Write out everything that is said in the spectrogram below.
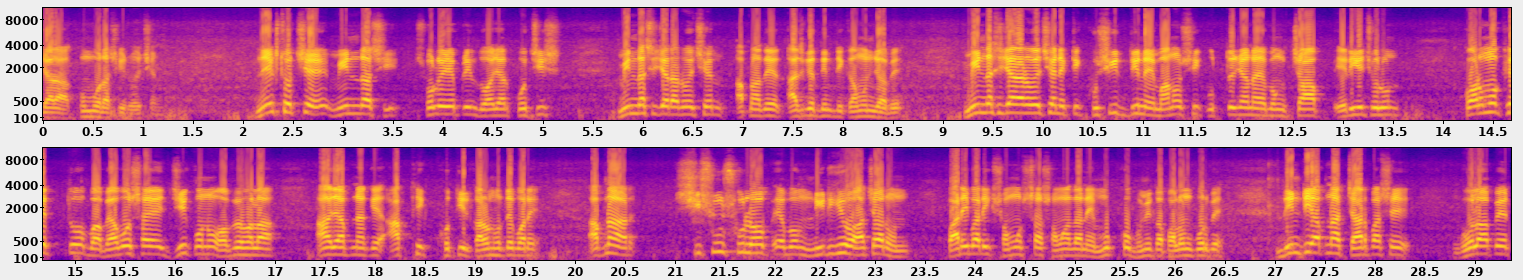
যারা কুম্ভ রাশি রয়েছেন। নেক্সট হচ্ছে মীন রাশি, ষোলোই এপ্রিল দু হাজার পঁচিশ। মীন রাশি যারা রয়েছেন, আপনাদের আজকের দিনটি কেমন যাবে? মীন রাশি যারা রয়েছেন, একটি খুশির দিনে মানসিক উত্তেজনা এবং চাপ এড়িয়ে চলুন। কর্মক্ষেত্র বা ব্যবসায়ে যে কোনো অবহেলা আজ আপনাকে আর্থিক ক্ষতির কারণ হতে পারে। আপনার শিশু সুলভ এবং নিরীহ আচরণ পারিবারিক সমস্যা সমাধানে মুখ্য ভূমিকা পালন করবে। দিনটি আপনার চারপাশে গোলাপের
